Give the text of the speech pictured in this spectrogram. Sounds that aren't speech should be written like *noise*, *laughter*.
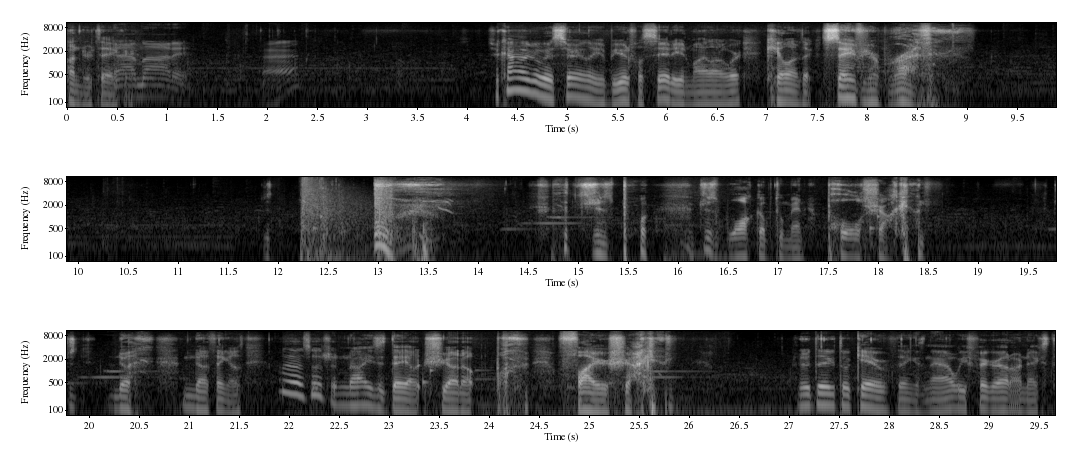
Undertaker. I'm on it. Chicago is certainly a beautiful city in my line of work. Kill him. Save your breath. *laughs* just, just, just walk up to a man, pull shotgun. Just no, nothing else. Oh, such a nice day out. Shut up. *laughs* Fire shotgun. *laughs* Undertaker took care of things. Now we figure out our next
